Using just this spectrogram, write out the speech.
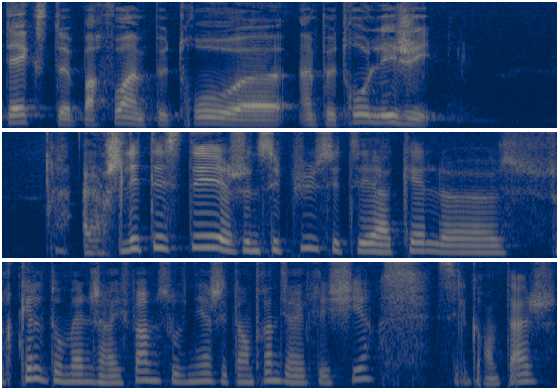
textes parfois un peu trop légers. Alors, je l'ai testé, je ne sais plus c'était euh, sur quel domaine, j'arrive pas à me souvenir, j'étais en train d'y réfléchir. C'est le grand âge,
